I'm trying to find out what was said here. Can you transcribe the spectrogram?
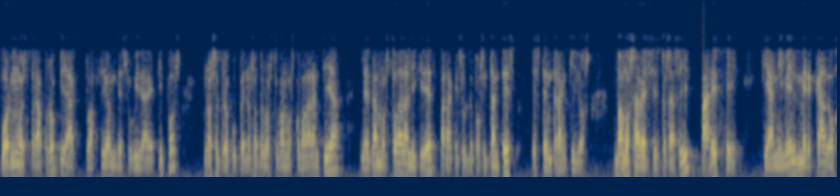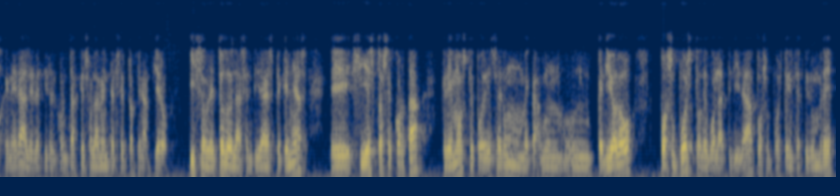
por nuestra propia actuación de subida de tipos. No se preocupen, nosotros los tomamos como garantía, les damos toda la liquidez para que sus depositantes estén tranquilos. Vamos a ver si esto es así. Parece que a nivel mercado general, es decir, el contagio solamente el sector financiero y sobre todo las entidades pequeñas, eh, si esto se corta, creemos que puede ser un, un periodo por supuesto, de volatilidad, por supuesto, de incertidumbre,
